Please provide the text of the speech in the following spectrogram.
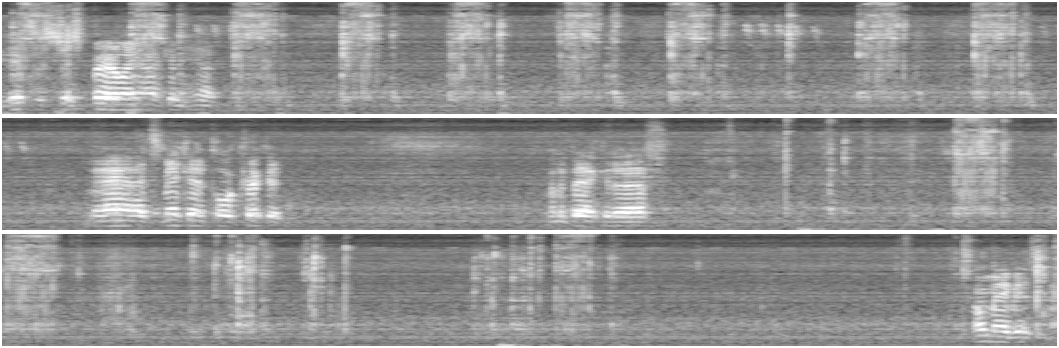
I guess it's just barely not going to hit. Nah, it's making it pull crooked. I'm gonna back it off. Oh, maybe it's not.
